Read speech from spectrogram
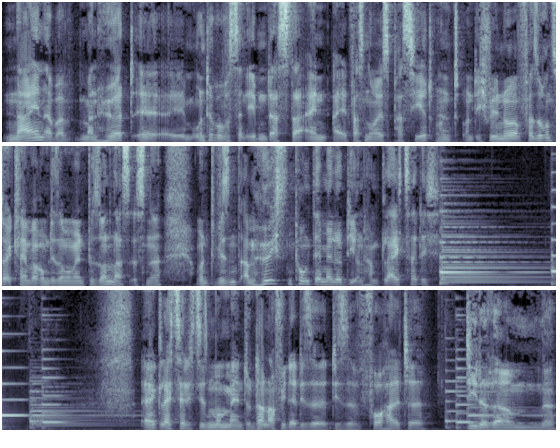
Nein, aber man hört äh, im Unterbewusstsein eben, dass da ein etwas Neues passiert und und ich will nur versuchen zu erklären, warum dieser Moment besonders ist, ne? Und wir sind am höchsten Punkt der Melodie und haben gleichzeitig äh, gleichzeitig diesen Moment und dann auch wieder diese diese Vorhalte, ne?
